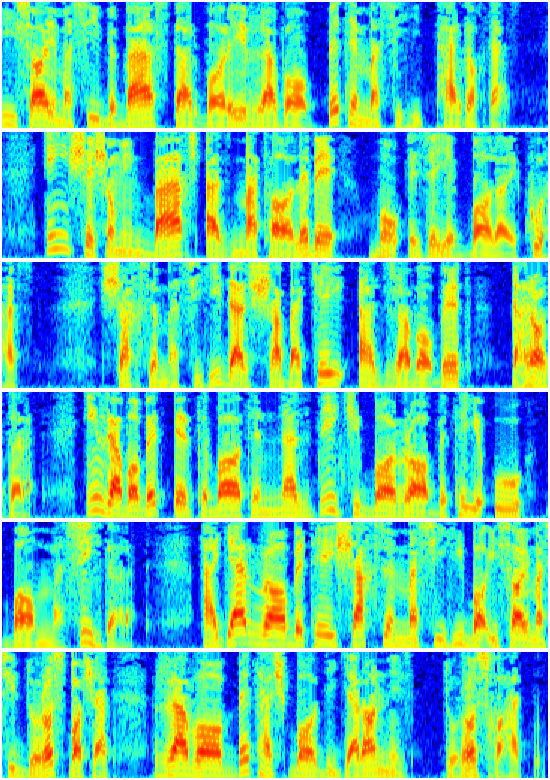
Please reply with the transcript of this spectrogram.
عیسی مسیح به بحث درباره روابط مسیحی پرداخته است. این ششمین بخش از مطالب موعظه بالای کوه است شخص مسیحی در شبکه از روابط قرار دارد. این روابط ارتباط نزدیکی با رابطه او با مسیح دارد. اگر رابطه شخص مسیحی با عیسی مسیح درست باشد روابطش با دیگران نیز درست خواهد بود.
